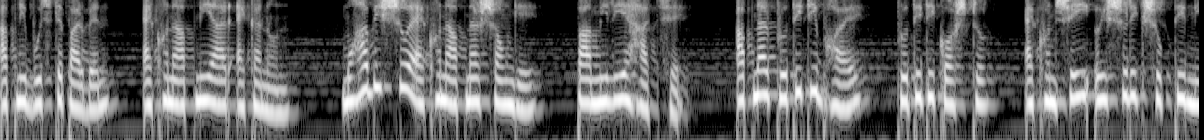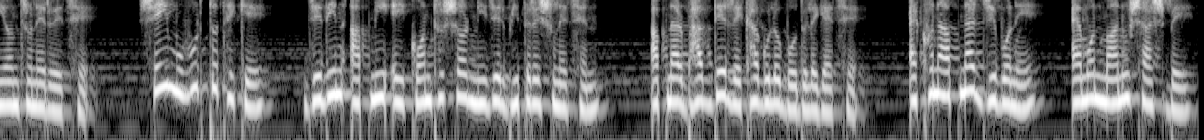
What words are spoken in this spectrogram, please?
আপনি বুঝতে পারবেন, এখন আপনি আর একা নন। মহাবিশ্ব এখন আপনার সঙ্গে পা মিলিয়ে হাঁটছে। আপনার প্রতিটি ভয়, প্রতিটি কষ্ট এখন সেই ঐশ্বরিক শক্তির নিয়ন্ত্রণে রয়েছে। সেই মুহূর্ত থেকে যেদিন আপনি এই কণ্ঠস্বর নিজের ভিতরে শুনেছেন, আপনার ভাগ্যের রেখাগুলো বদলে গেছে। এখন আপনার জীবনে এমন মানুষ আসবে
